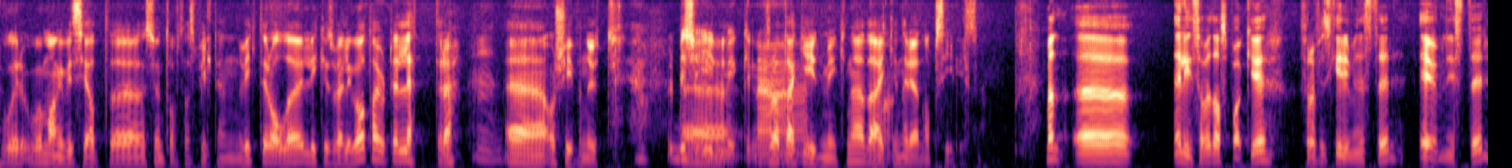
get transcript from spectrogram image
hvor, hvor mange vil si at uh, Sundtoft har spilt en viktig rolle, lykkes veldig godt, har gjort det lettere eh, å skyve den ut. Det blir ikke ydmykende. ydmykende. for at det er ikke ydmykende, det er ikke en ren oppsigelse. Men eh, Elisabeth Aspaker, fra fiskeriminister, EU-minister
